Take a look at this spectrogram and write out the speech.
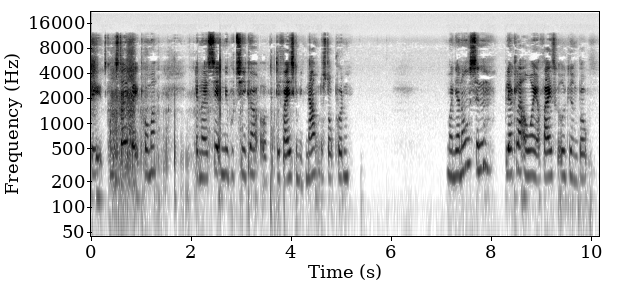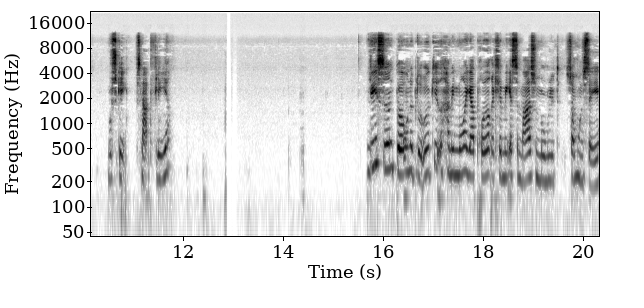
Det kommer stadig bag på mig, at når jeg ser den i butikker, og det er faktisk mit navn, der står på den, men jeg nogensinde bliver klar over, at jeg faktisk har udgivet en bog. Måske snart flere. Lige siden bogen er blevet udgivet, har min mor og jeg prøvet at reklamere så meget som muligt, som hun sagde.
